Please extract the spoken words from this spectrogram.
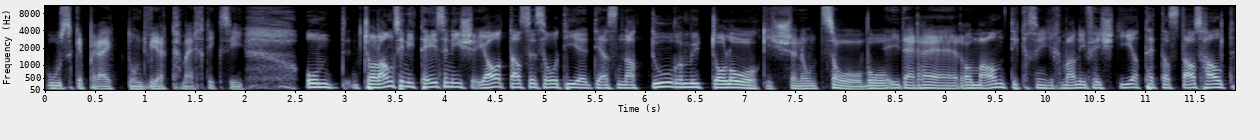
ausgeprägt und wirkmächtig gewesen. Und Joe Lang seine These ist, ja, dass es so die, das Naturmythologische und so, wo in der Romantik sich manifestiert hat, dass das halt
